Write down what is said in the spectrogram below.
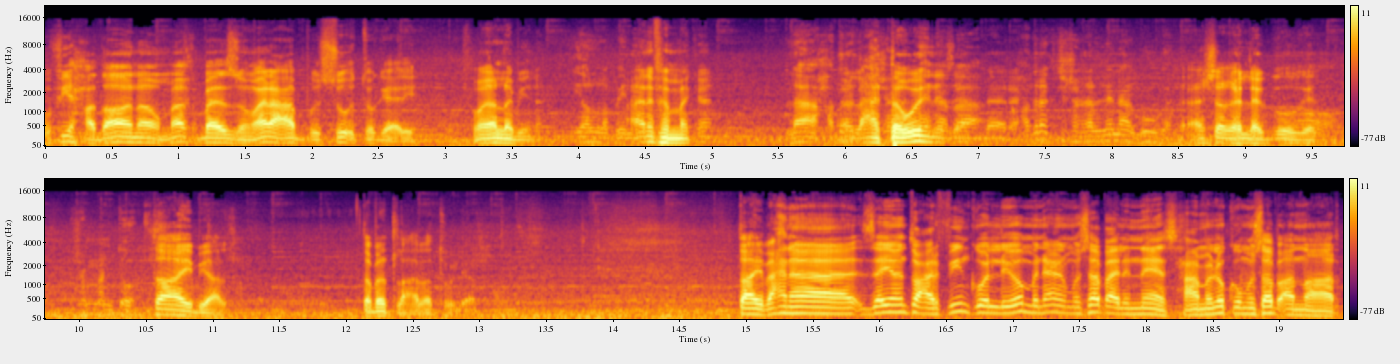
وفي حضانة ومخبز وملعب وسوق تجاري. ويلا بينا. يلا بينا. عارف المكان؟ لا حضرتك اللي هتوهني. زي. امبارح. حضرتك تشغل لنا جوجل. اشغل لك جوجل. آه، عشان ما نتوهش. طيب يلا. طب اطلع على طول يلا. طيب إحنا زي ما أنتم عارفين كل يوم بنعمل مسابقة للناس. هعمل لكم مسابقة النهارده.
